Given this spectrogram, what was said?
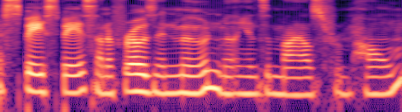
a space base on a frozen moon millions of miles from home.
